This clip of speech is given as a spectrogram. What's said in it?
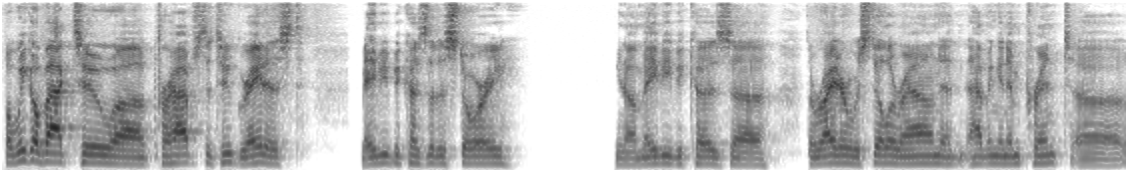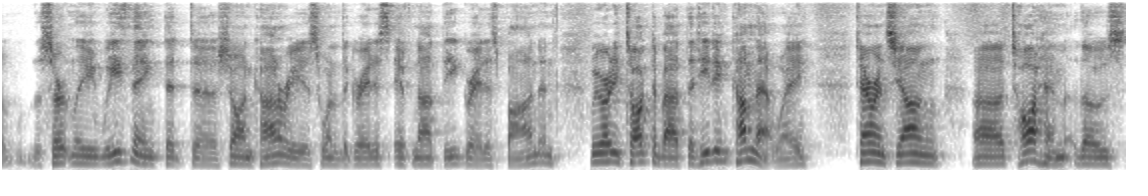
but we go back to uh, perhaps the two greatest, maybe because of the story, you know, maybe because uh, the writer was still around and having an imprint. Uh, certainly, we think that uh, Sean Connery is one of the greatest, if not the greatest Bond. And we already talked about that he didn't come that way. Terrence Young uh, taught him those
